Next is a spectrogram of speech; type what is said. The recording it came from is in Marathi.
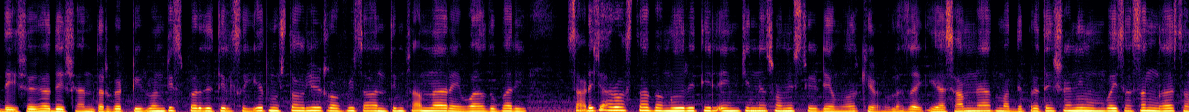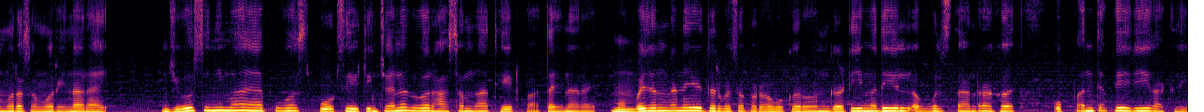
देशाच्या देशांतर्गत टी ट्वेंटी स्पर्धेतील सय्यद मुश्ताक अली ट्रॉफीचा अंतिम सामना रविवार दुपारी साडेचार वाजता बंगळुरू येथील एम चिन्नस्वामी स्टेडियमवर खेळवला जाईल. या सामन्यात मध्य प्रदेश आणि मुंबईचा संघ समोरासमोर येणार आहे. जिओ सिनेमा ॲप व स्पोर्ट्स एटीन चॅनलवर हा सामना थेट पाहता येणार आहे. मुंबई संघाने विदर्भाचा पराभव करून गट e अव्वल स्थान राखत उपांत्य फेरी गाठली.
